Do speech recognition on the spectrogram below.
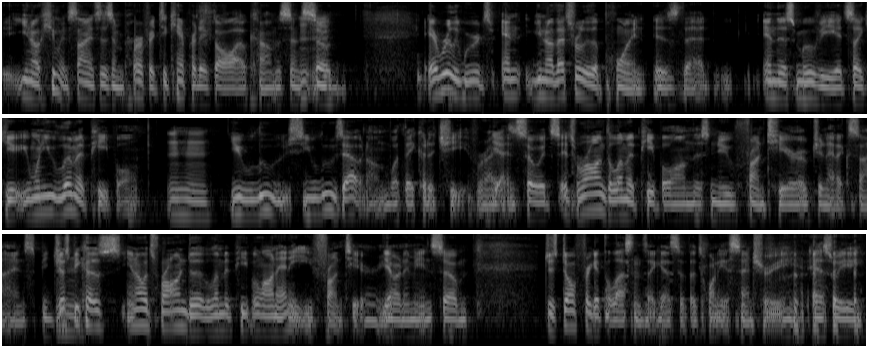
you know, human science is imperfect. You can't predict all outcomes, and so it really weirds. And you know, that's really the point. Is that in this movie, it's like you when you limit people, you lose you lose out on what they could achieve, right? Yes. And so it's it's wrong to limit people on this new frontier of genetic science, just because you know it's wrong to limit people on any frontier. You know what I mean? So just don't forget the lessons, I guess, of the 20th century as we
